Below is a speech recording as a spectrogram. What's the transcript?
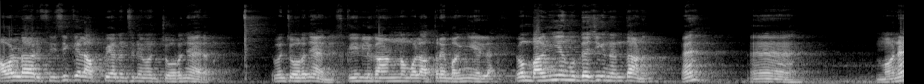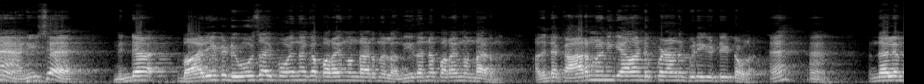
അവളുടെ ഒരു ഫിസിക്കൽ അപ്പിയറൻസിന് ഇവൻ ചൊറിഞ്ഞായിരുന്നു. ഇവൻ ചൊറിഞ്ഞായിരുന്നു സ്ക്രീനിൽ കാണുന്ന പോലെ അത്രയും ഭംഗിയല്ല. ഇവൻ ഭംഗിയെന്ന് ഉദ്ദേശിക്കുന്നത് എന്താണ്? ഏഹ് മോനെ അനീഷേ നിന്റെ ഭാര്യയൊക്കെ ഡിവോഴ്സ് ആയി പോയെന്നൊക്കെ പറയുന്നുണ്ടായിരുന്നല്ലോ. നീ തന്നെ പറയുന്നുണ്ടായിരുന്നു. അതിന്റെ കാരണം എനിക്ക് ഏതാണ്ട് ഇപ്പോഴാണ് പിടി കിട്ടിയിട്ടുള്ളത്. ഏഹ് ഏഹ് എന്തായാലും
